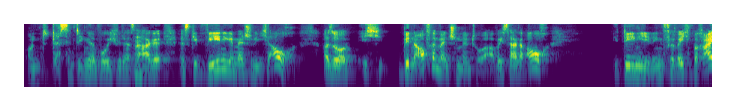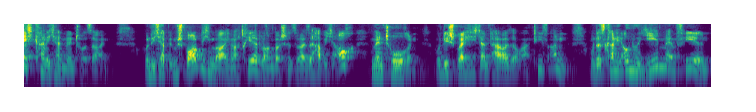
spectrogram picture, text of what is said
Und das sind Dinge, wo ich wieder hm. sage, hm. es gibt wenige Menschen wie ich auch. Also ich bin auch für Menschen Mentor, aber ich sage auch denjenigen, für welchen Bereich kann ich ein Mentor sein. Und ich habe im sportlichen Bereich, ich mache Triathlon beispielsweise, habe ich auch Mentoren. Und die spreche ich dann teilweise auch aktiv an. Und das kann ich auch nur jedem empfehlen.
